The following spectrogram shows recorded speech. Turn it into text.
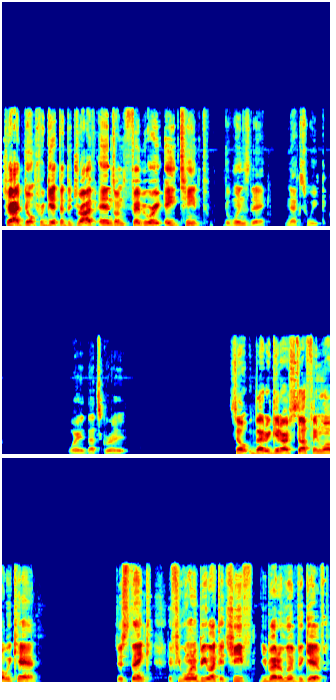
Chad, don't forget that the drive ends on February 18th, the Wednesday, next week. Wait, that's great. So, better get our stuff in while we can. Just think, if you want to be like a chief, you better live to give.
